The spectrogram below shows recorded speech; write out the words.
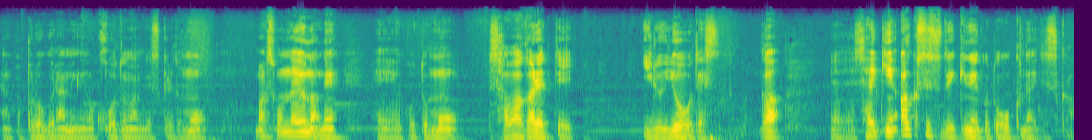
なんかプログラミングのコードなんですけれども、まあ、そんなようなね、えー、ことも騒がれているようです。が、えー、最近アクセスできないこと多くないですか、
